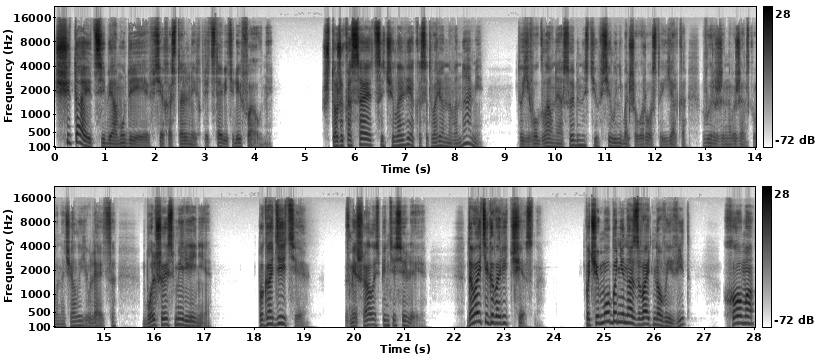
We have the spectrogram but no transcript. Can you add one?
считает себя мудрее всех остальных представителей фауны. Что же касается человека, сотворенного нами, то его главной особенностью в силу небольшого роста и ярко выраженного женского начала является большее смирение. «Погодите!» — вмешалась Пентиселея. Давайте говорить честно. Почему бы не назвать новый вид Homo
